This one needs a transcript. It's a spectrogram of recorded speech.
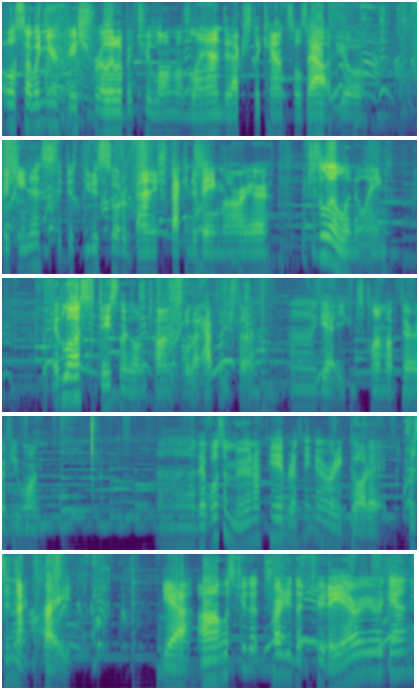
Also, when you're a fish for a little bit too long on land, it actually cancels out your fishiness. Just, you just sort of vanish back into being Mario, which is a little annoying. It lasts a decently long time before that happens, though. Uh, yeah, you can just climb up there if you want. Uh, there was a moon up here, but I think I already got it. It was in that crate. Yeah, uh, let's do that. Try to do that 2D area again.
